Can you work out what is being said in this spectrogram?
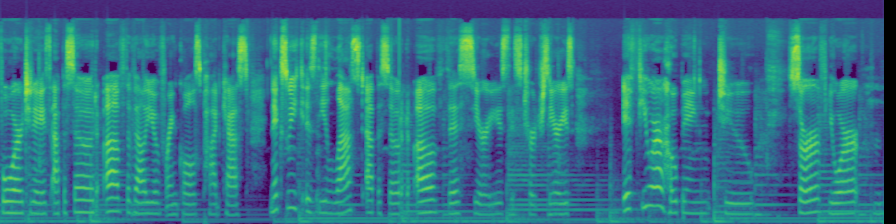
for today's episode of the Value of Wrinkles podcast. Next week is the last episode of this series, this church series. If you are hoping to serve your hmm,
